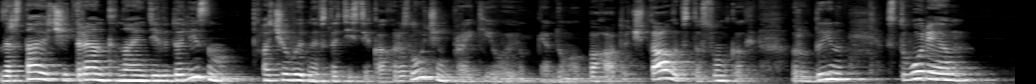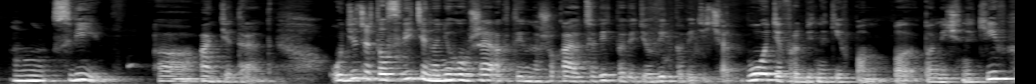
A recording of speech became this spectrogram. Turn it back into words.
Зростаючий тренд на індивідуалізм, очевидний в статистиках розлучень, про які ви, я думаю, багато читали в стосунках родин, створює свій антитренд. У digital світі на нього вже активно шукаються відповіді у відповіді чат-ботів, робітників помічників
